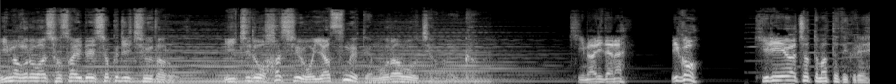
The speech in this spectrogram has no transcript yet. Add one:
今頃は書斎で食事中だろう。一度箸を休めてもらおうじゃないか。決まりだな。行こうキリエはちょっと待っててくれ。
